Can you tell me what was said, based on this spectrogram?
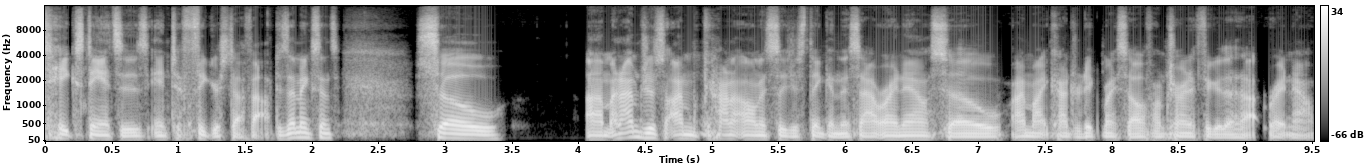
take stances and to figure stuff out. Does that make sense? So, um, and I'm just, I'm kind of honestly just thinking this out right now. So I might contradict myself. I'm trying to figure that out right now.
